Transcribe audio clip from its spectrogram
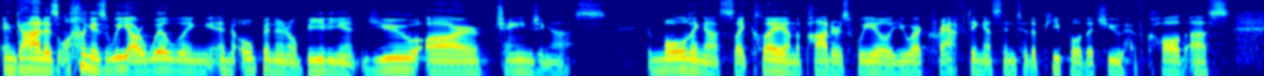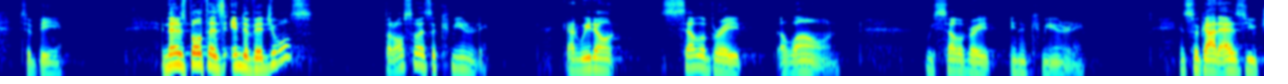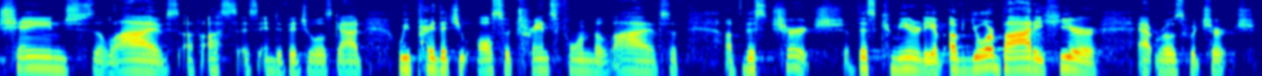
And God, as long as we are willing and open and obedient, you are changing us. You're molding us like clay on the potter's wheel. You are crafting us into the people that you have called us to be. And that is both as individuals, but also as a community. God, we don't celebrate alone, we celebrate in a community. And so, God, as you change the lives of us as individuals, God, we pray that you also transform the lives of, of this church, of this community, of, of your body here at Rosewood Church.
